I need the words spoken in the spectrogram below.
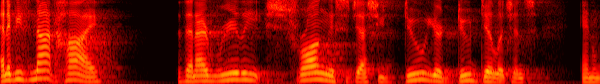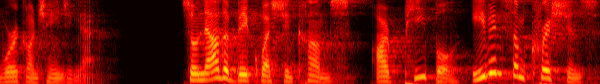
And if He's not high, then I really strongly suggest you do your due diligence and work on changing that. So now the big question comes are people, even some Christians,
